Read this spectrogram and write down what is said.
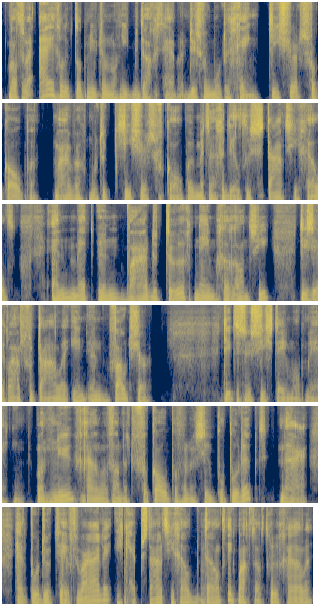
Wat we eigenlijk tot nu toe nog niet bedacht hebben. Dus we moeten geen t-shirts verkopen. Maar we moeten t-shirts verkopen met een gedeelte statiegeld en met een waarde terugneemgarantie die zich laat vertalen in een voucher. Dit is een systeemopmerking. Want nu gaan we van het verkopen van een simpel product naar het product heeft waarde. Ik heb statiegeld betaald. Ik mag dat terughalen.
